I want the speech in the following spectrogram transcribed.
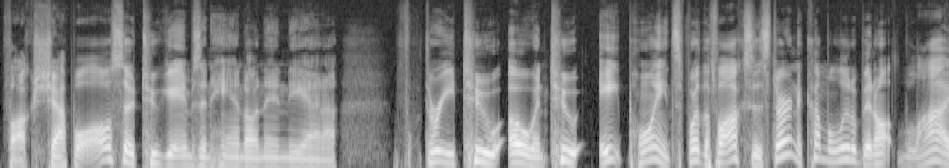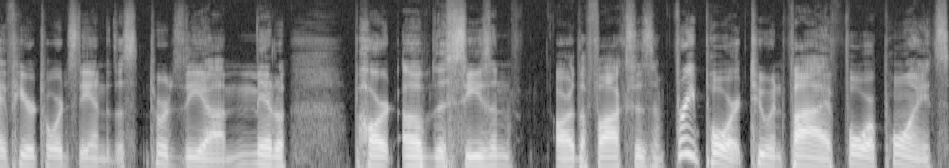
Fox Chapel also two games in hand on Indiana. 3 2 0 and 2 8 points for the Foxes starting to come a little bit live here towards the end of the towards the uh, middle part of the season are the Foxes and Freeport 2 and 5 4 points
